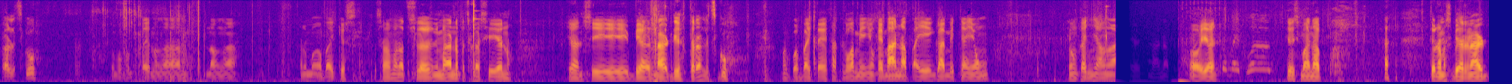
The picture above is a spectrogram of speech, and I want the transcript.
Tara, let's go. Pupunta tayo ng, ah, ng ah, ano mga bikers. Kasama natin sila ni Manap at saka si ano. Yan, si Bernardi. Tara, let's go. Magbabike tayo. Tatlo kami. Yung kay Manap ay gamit niya yung yung kanyang ah, Oh, yan. Yes, Manap. Ito naman si Bernard.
